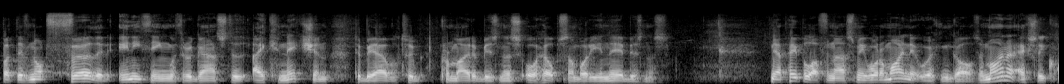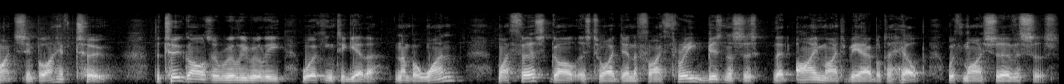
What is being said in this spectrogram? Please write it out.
but they've not furthered anything with regards to a connection to be able to promote a business or help somebody in their business. Now people often ask me what are my networking goals and mine are actually quite simple. I have two. The two goals are really, really working together. Number one, my first goal is to identify three businesses that I might be able to help with my services.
